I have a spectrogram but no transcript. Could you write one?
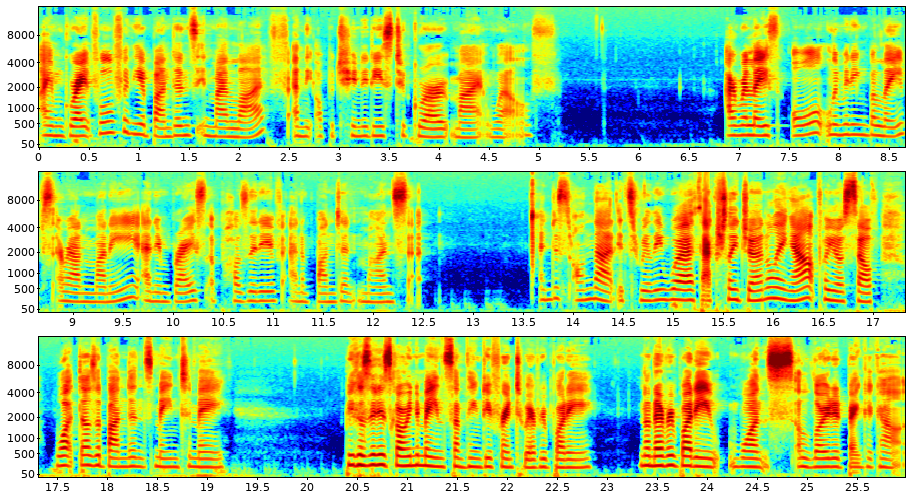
I am grateful for the abundance in my life and the opportunities to grow my wealth. I release all limiting beliefs around money and embrace a positive and abundant mindset. And just on that, it's really worth actually journaling out for yourself what does abundance mean to me? Because it is going to mean something different to everybody. Not everybody wants a loaded bank account.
